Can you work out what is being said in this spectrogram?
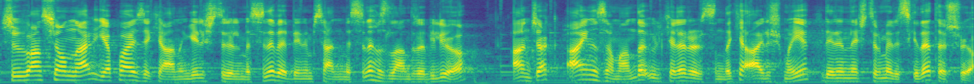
Sübvansiyonlar yapay zekanın geliştirilmesini ve benimsenmesini hızlandırabiliyor ancak aynı zamanda ülkeler arasındaki ayrışmayı derinleştirme riski de taşıyor.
